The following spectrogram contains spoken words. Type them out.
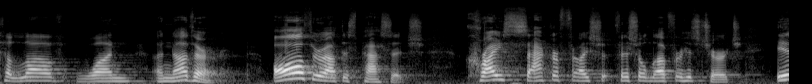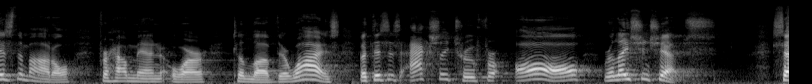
to love one another. All throughout this passage, Christ's sacrificial love for his church is the model for how men are to love their wives. But this is actually true for all relationships. 2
